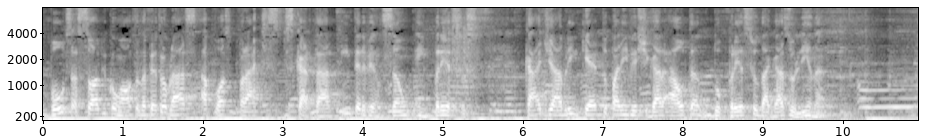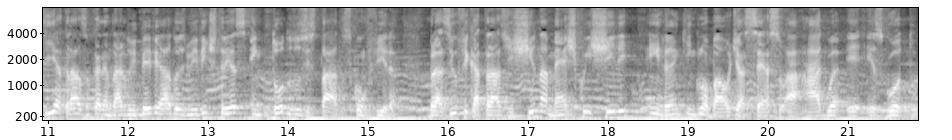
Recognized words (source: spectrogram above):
Bolsa sobe com alta da Petrobras após Prates descartar intervenção em preços. CAD abre inquérito para investigar a alta do preço da gasolina. Guia traz o calendário do IPVA 2023 em todos os estados. Confira. Brasil fica atrás de China, México e Chile em ranking global de acesso à água e esgoto.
